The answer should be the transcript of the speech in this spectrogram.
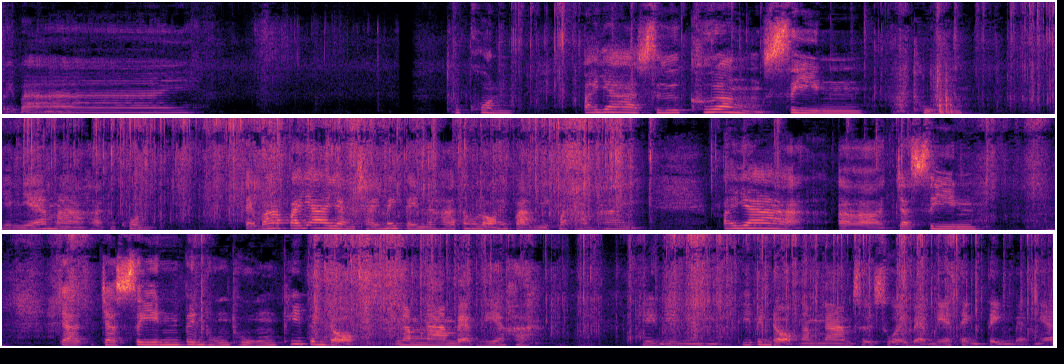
บ๊ายบาย ทุกคนป้าย่าซื้อเครื่องซีนถุง อย่างเงี้ยมาค่ะทุกคน แต่ว่าป้าย่ายังใช้ไม่เป็นนะคะ ต้องรอให้ป่ามิกมาทำให้ป้าย่าอ่าจะซีน จะจะซีนเป็นถุงๆที่เป็นดอกงามๆแบบนี้ค่ะนี่นี่นี่ที่เป็นดอกงามๆสวยๆแบบนี้เต่งๆ แบบนี้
